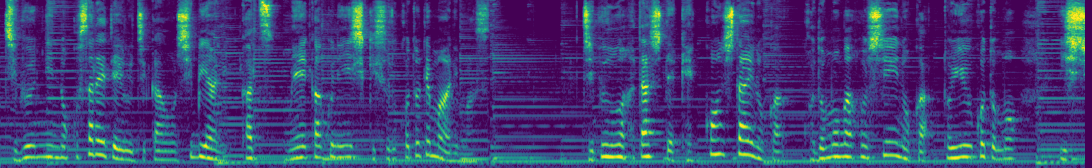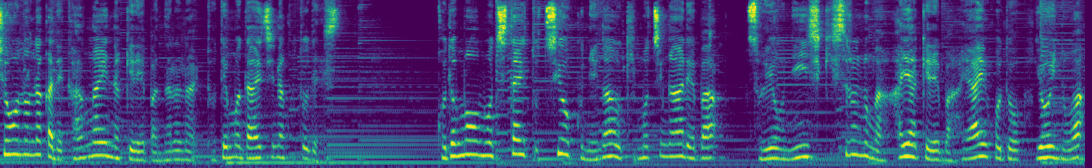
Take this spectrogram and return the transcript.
自分に残されている時間をシビアにかつ明確に意識することでもあります。自分は果たして結婚したいのか子供が欲しいのかということも一生の中で考えなければならないとても大事なことです。子供を持ちたいと強く願う気持ちがあればそれを認識するのが早ければ早いほど良いのは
